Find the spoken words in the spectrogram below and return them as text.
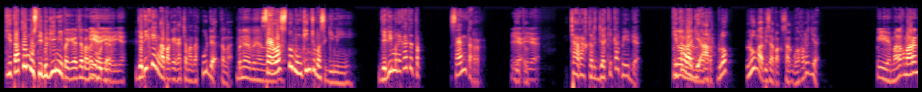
kita tuh mesti begini pakai kacamata Iya, kuda iya, iya. jadi kayak nggak pakai kacamata kuda tau nggak Benar, benar. sales tuh mungkin cuma segini jadi mereka tetap center Iya, gitu. iya. cara kerja kita beda kita lagi benar, art block lu nggak bisa paksa gua kerja Iya, malah kemarin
